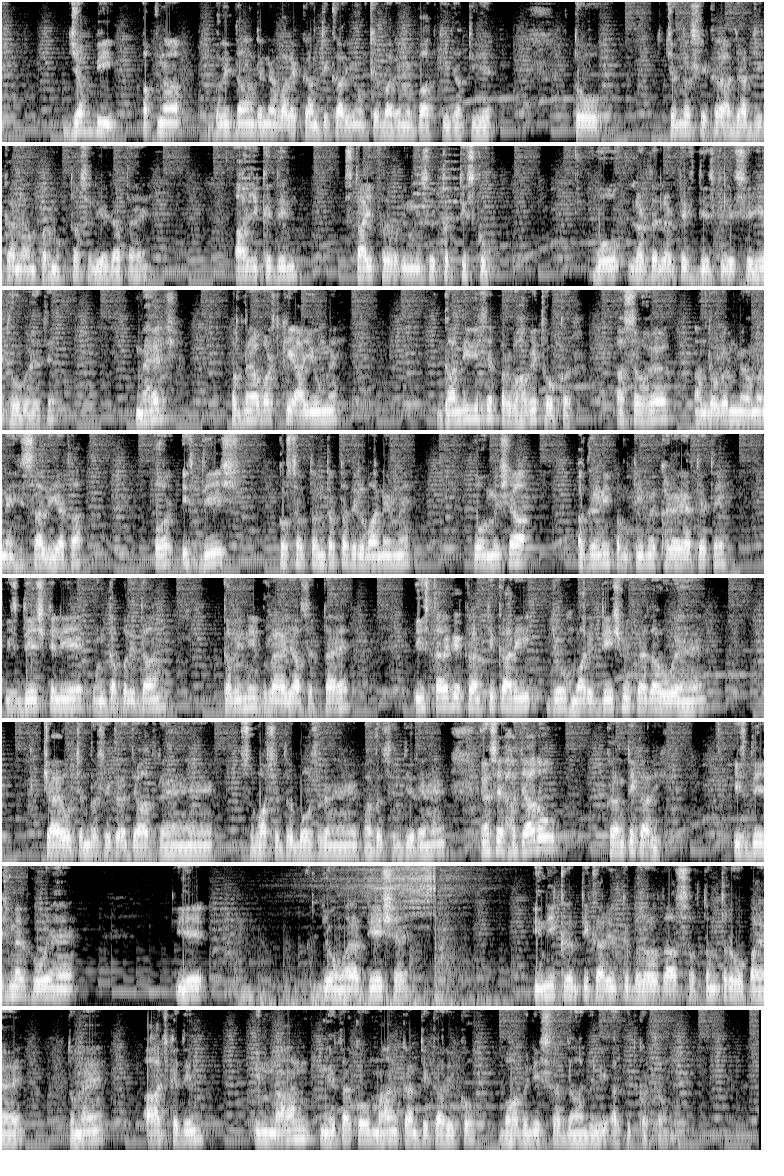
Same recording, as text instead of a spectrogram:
जब भी अपना बलिदान देने वाले क्रांतिकारियों के बारे में बात की जाती है तो चंद्रशेखर आज़ाद जी का नाम प्रमुखता से लिया जाता है। आज के दिन, सताईस फरवरी उन्नीस सौ इकतीस को, वो लड़ते लड़ते इस देश के लिए शहीद हो गए थे। महज पंद्रह वर्ष की आयु में गांधी जी से प्रभावित होकर असहयोग आंदोलन में उन्होंने हिस्सा लिया था और इस देश को स्वतंत्रता दिलवाने में वो हमेशा अग्रणी पंक्ति में खड़े रहते थे। इस देश के लिए उनका बलिदान कभी नहीं भुलाया जा सकता है। इस तरह के क्रांतिकारी जो हमारे देश में पैदा हुए हैं, चाहे वो चंद्रशेखर आज़ाद रहे हैं, सुभाष चंद्र बोस रहे हैं, भगत सिंह जी रहे हैं, ऐसे हज़ारों क्रांतिकारी इस देश में हुए हैं। ये जो हमारा देश है, इन्हीं क्रांतिकारियों की बदौलत आज स्वतंत्र हो पाया है। तो मैं आज के दिन इन महान नेता को, महान क्रांतिकारी को भावभीनी श्रद्धांजलि अर्पित करता हूँ।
